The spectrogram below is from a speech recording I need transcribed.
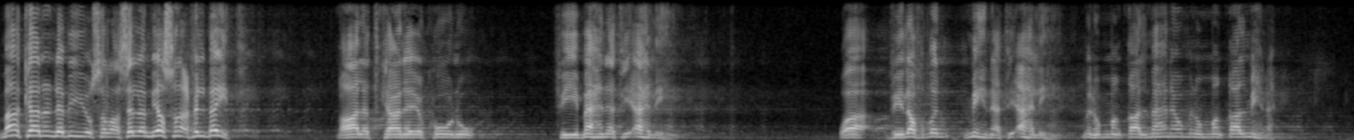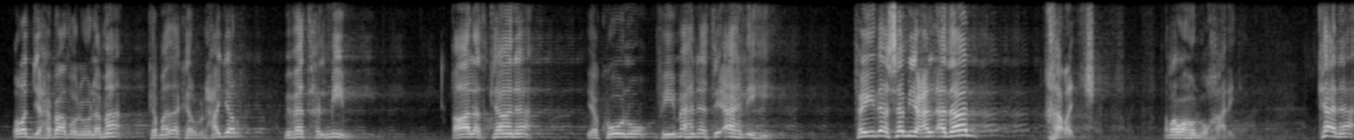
ما كان النبي صلى الله عليه وسلم يصنع في البيت؟ قالت كان يكون في مهنة أهله وفي لفظ مهنة أهله منهم من قال مهنة ومنهم من قال مهنة. ورجح بعض العلماء كما ذكر ابن حجر بفتح الميم. قالت كان يكون في مهنة أهله فإذا سمع الأذان خرج. رواه البخاري. كان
